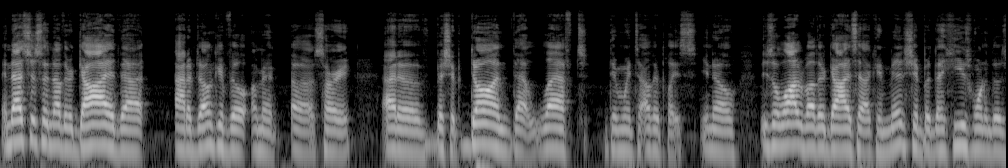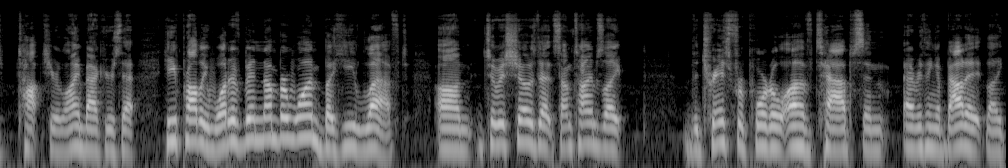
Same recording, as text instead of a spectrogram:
And that's just another guy that out of Duncanville, I mean, uh, sorry, out of Bishop Dunne that left, then went to other place. You know, there's a lot of other guys that I can mention, but that he's one of those top tier linebackers that he probably would have been number one, but he left. Um, so it shows that sometimes like the transfer portal of TAPPS and everything about it, like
